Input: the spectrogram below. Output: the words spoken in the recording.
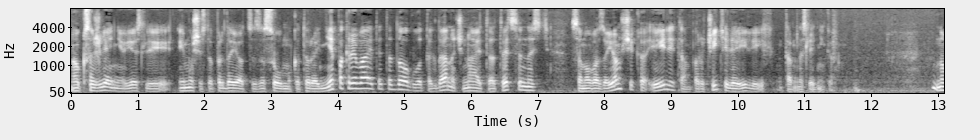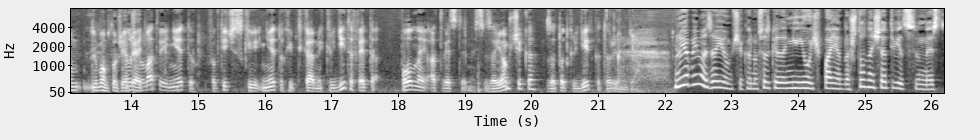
Но, к сожалению, если имущество продается за сумму, которая не покрывает этот долг, вот тогда начинает ответственность самого заемщика или там, поручителя, или их там, наследников. Ну, в любом случае, Потому опять... что в Латвии нету, фактически нету хипотекарных кредитов, это полная ответственность заемщика за тот кредит, который он взял. Ну, я понимаю заемщика, но все-таки это не, не очень понятно, что значит ответственность.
